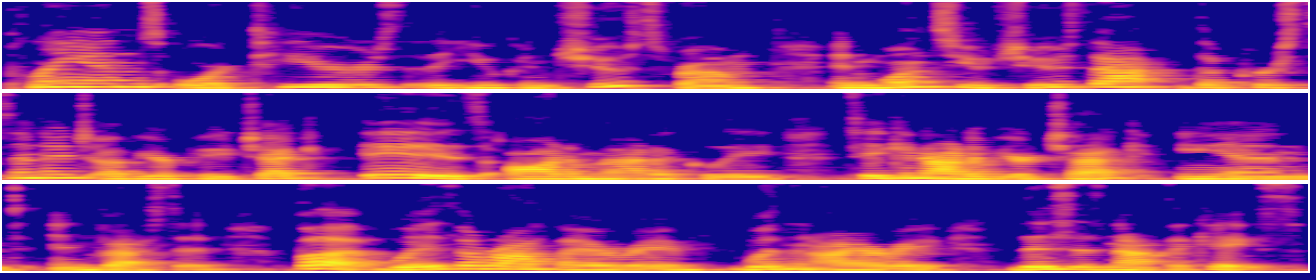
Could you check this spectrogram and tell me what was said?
plans or tiers that you can choose from, and once you choose that, the percentage of your paycheck is automatically taken out of your check and invested. But with a Roth IRA, with an IRA, this is not the case.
